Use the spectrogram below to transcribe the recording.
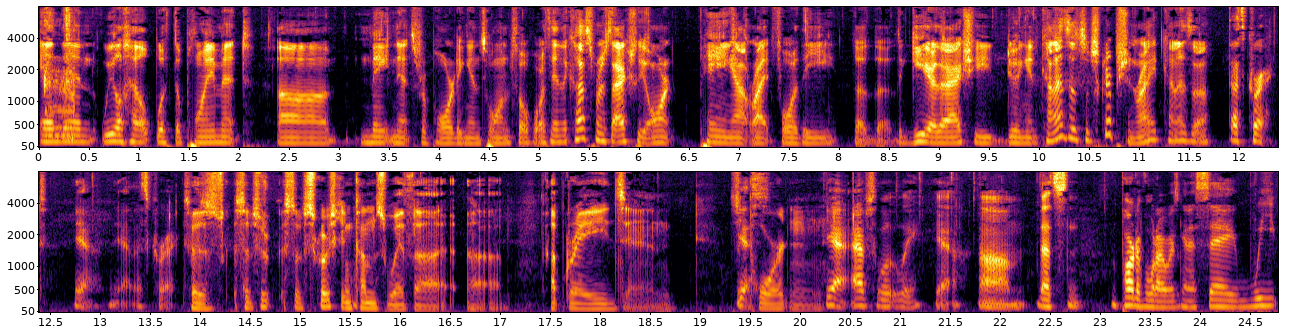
And then we'll help with deployment, uh, maintenance, reporting, and so on and so forth. And the customers actually aren't paying outright for the, the, the, the gear. They're actually doing it kind of as a subscription, right? Kind of as a, that's correct. Yeah, yeah, that's correct. So subs- subscription comes with uh, uh, upgrades and Yes. support and Yeah, absolutely. Yeah, um, that's part of what I was going to say. We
